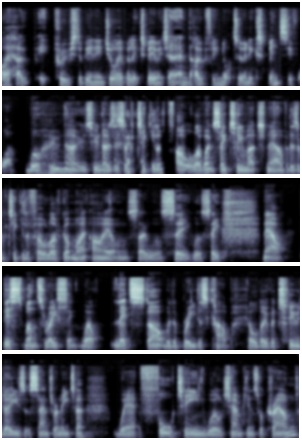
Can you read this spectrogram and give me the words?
I hope it proves to be an enjoyable experience and hopefully not too an expensive one. Well, who knows? Who knows? There's a particular foal. I won't say too much now, but there's a particular foal I've got my eye on. So we'll see. We'll see. Now, this month's racing. Well, let's start with the Breeders' Cup, held over two days at Santa Anita, where 14 world champions were crowned.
